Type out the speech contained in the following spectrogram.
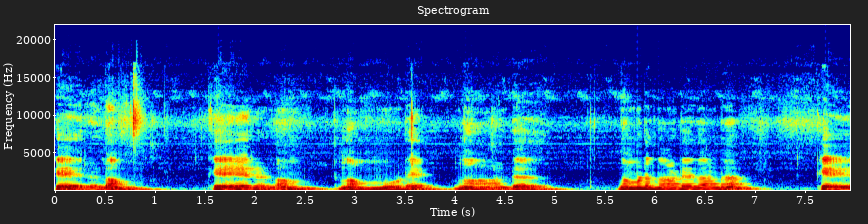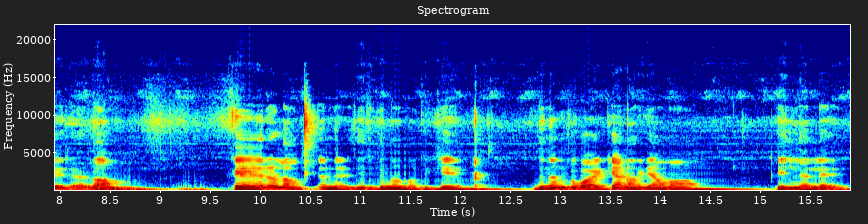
കേരളം. കേരളം നമ്മുടെ നാട്. നമ്മുടെ നാട് ഏതാണ്? കേരളം. കേരളം എന്ന് എഴുതിയിരിക്കുന്നത് നോക്കിക്കേ. ഇത് നിങ്ങൾക്ക് വായിക്കാൻ അറിയാമോ ഇല്ലല്ലേ?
